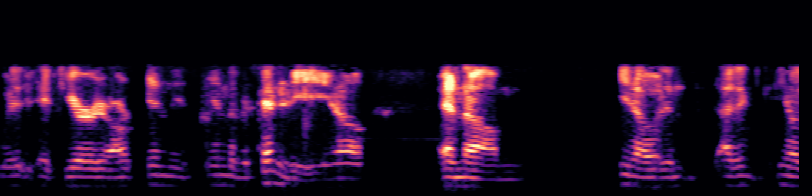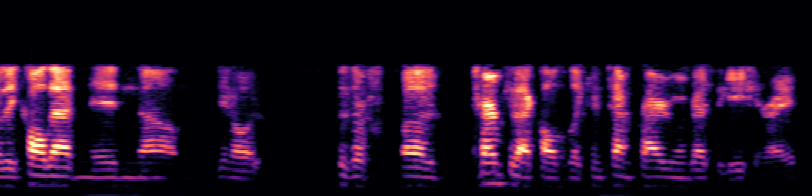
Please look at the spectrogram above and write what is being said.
if you're in the in the vicinity, you know. And um you know, and I think you know they call that in, in um, you know, there's a, a term for that called like contempt prior to investigation, right?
